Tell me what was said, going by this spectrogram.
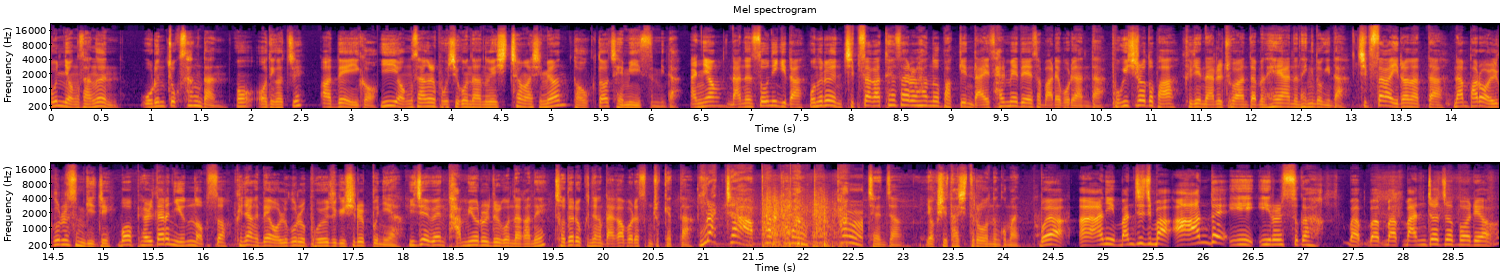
본 영상은 오른쪽 상단. 어, 어디 갔지? 아, 네, 이거. 이 영상을 보시고 난 후에 시청하시면 더욱더 재미있습니다. 안녕, 나는 소닉이다. 오늘은 집사가 퇴사를 한 후 바뀐 나의 삶에 대해서 말해보려 한다. 보기 싫어도 봐. 그게 나를 좋아한다면 해야 하는 행동이다. 집사가 일어났다. 난 바로 얼굴을 숨기지. 뭐 별다른 이유는 없어. 그냥 내 얼굴을 보여주기 싫을 뿐이야. 이제 웬 담요를 들고 나가네? 저대로 그냥 나가버렸으면 좋겠다. 우라차! 팡팡 팡팡! 젠장. 역시 다시 들어오는구만. 뭐야? 아, 아니, 만지지 마. 아, 안 돼! 이, 이럴 수가. 마, 마, 마, 만져져 버려.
